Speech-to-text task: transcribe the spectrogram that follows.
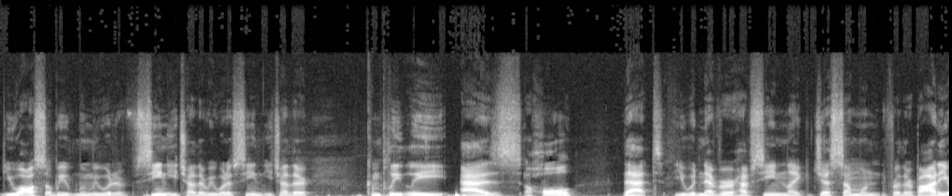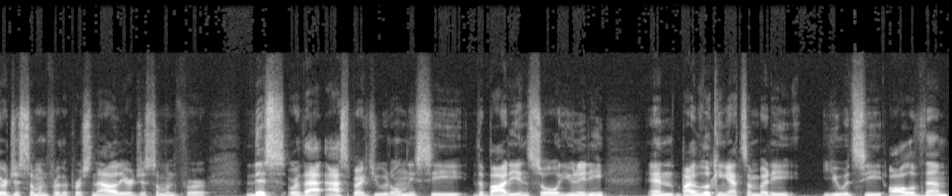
you also we when we would have seen each other, we would have seen each other completely as a whole. That you would never have seen like just someone for their body or just someone for their personality or just someone for this or that aspect. You would only see the body and soul unity, and by looking at somebody, you would see all of them.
